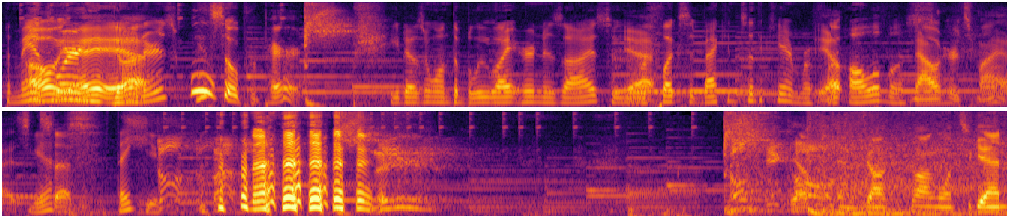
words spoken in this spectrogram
The man's oh, wearing yeah, yeah, yeah. Gunnars. Woo. He's so prepared. He doesn't want the blue light hurting his eyes, so he Yeah. reflects it back into the camera Yep. for all of us. Now it hurts my eyes instead. yes, thank you. Yep. And Donkey Kong once again.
